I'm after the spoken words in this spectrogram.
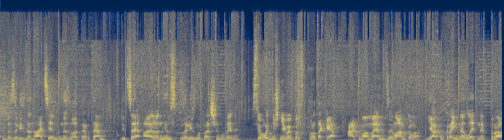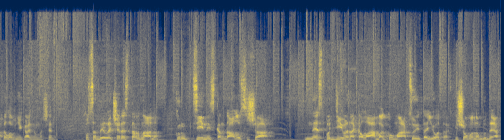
тебе, залізна нація. Мене звати Артем, і це Iron News залізно перші новини. Сьогоднішній випуск про таке: Аквамен з Іванкова. Як Україна ледь не втратила унікальну машину. Посадили через торнадо. Корупційний скандал у США. Несподівана колаба Комацу і Тойота. І що воно буде?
